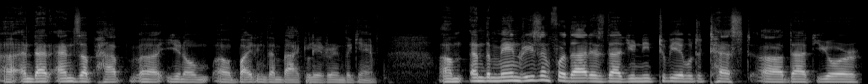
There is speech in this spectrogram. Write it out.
uh, and that ends up uh, you know uh, biting them back later in the game. Um, and the main reason for that is that you need to be able to test uh, that your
